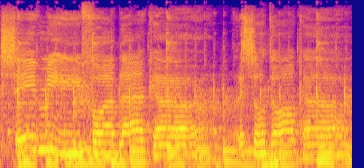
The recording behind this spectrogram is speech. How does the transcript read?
Save me for I black out. But it's so dark out.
